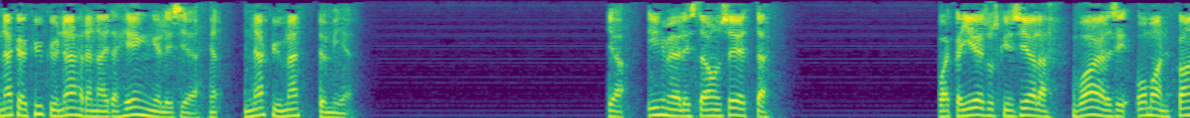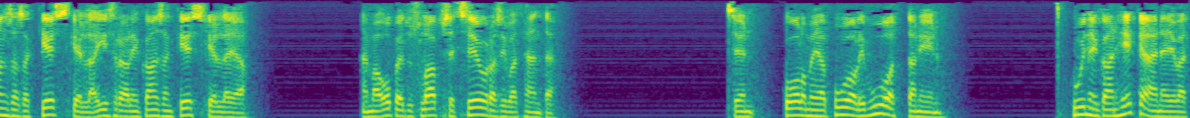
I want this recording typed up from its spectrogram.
näkökyky nähdä näitä hengellisiä ja näkymättömiä. Ja ihmeellistä on se, että vaikka Jeesuskin siellä vaelsi oman kansansa keskellä, Israelin kansan keskellä, ja nämä opetuslapset seurasivat häntä sen kolme ja puoli vuotta, niin kuitenkaan hekään eivät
